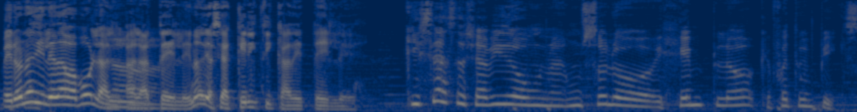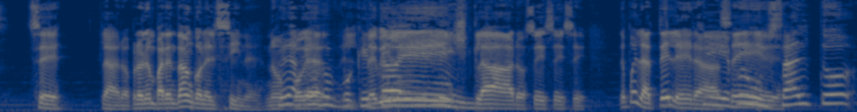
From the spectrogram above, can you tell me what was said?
Pero nadie le daba bola No. a la tele, nadie hacía crítica de tele. Quizás haya habido una- un solo ejemplo que fue Twin Peaks. Sí, claro, pero lo emparentaban con el cine, ¿no? Era- porque como porque Lynch, Lynch. claro, sí, sí, sí. Después la tele era... sí, sí, fue un salto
